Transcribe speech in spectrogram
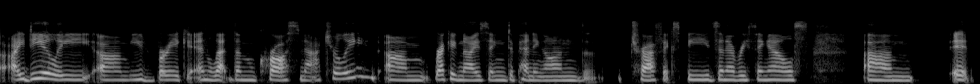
Ideally, um, you'd break and let them cross naturally, um, recognizing depending on the traffic speeds and everything else, um, it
